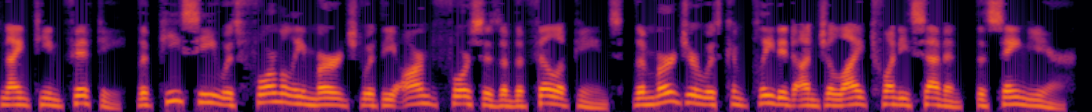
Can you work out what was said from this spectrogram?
1950, the PC was formally merged with the Armed Forces of the Philippines. The merger was completed on July 27, the same year.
